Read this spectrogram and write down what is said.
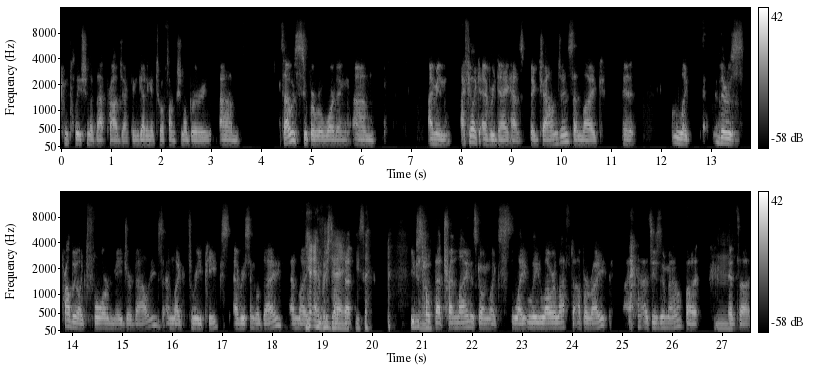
completion of that project and getting it to a functional brewery. Um, so that was super rewarding. Um, I mean, I feel like every day has big challenges and like it, like there's probably like four major valleys and like three peaks every single day. And like yeah, every day that, you, you just yeah. hope that trend line is going like slightly lower left to upper right as you zoom out. But mm. it's uh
